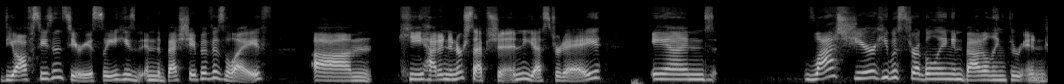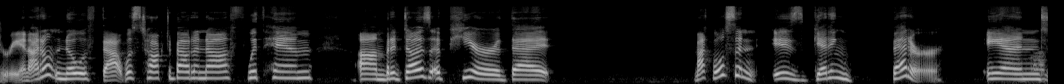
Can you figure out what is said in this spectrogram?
the offseason seriously. He's in the best shape of his life. Um, he had an interception yesterday, and last year he was struggling and battling through injury. And I don't know if that was talked about enough with him. Um, but it does appear that Mack Wilson is getting better and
